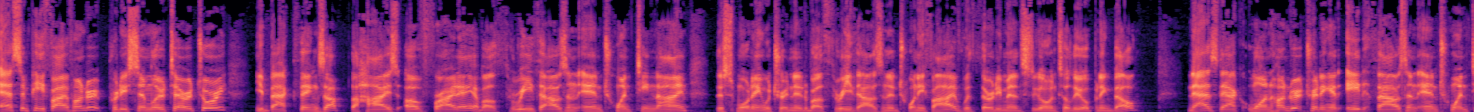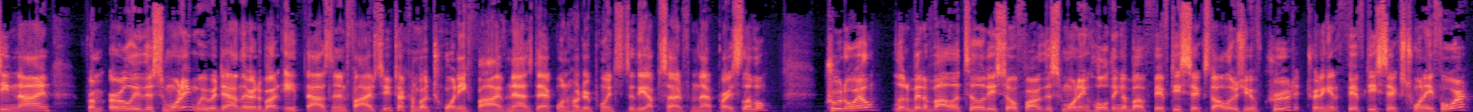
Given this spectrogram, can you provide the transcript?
S&P 500, pretty similar territory. You back things up. The highs of Friday, about 3,029. This morning, we're trading at about 3,025 with 30 minutes to go until the opening bell. NASDAQ 100 trading at 8,029. From early this morning, we were down there at about 8,005. So you're talking about 25 NASDAQ 100 points to the upside from that price level. Crude oil, a little bit of volatility so far this morning, holding above $56. You have crude trading at 56.24.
